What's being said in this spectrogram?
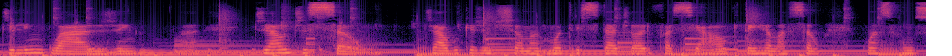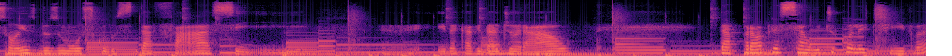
de linguagem, né? de audição, de algo que a gente chama motricidade orofacial, que tem relação com as funções dos músculos da face e, é, e da cavidade oral, da própria saúde coletiva,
